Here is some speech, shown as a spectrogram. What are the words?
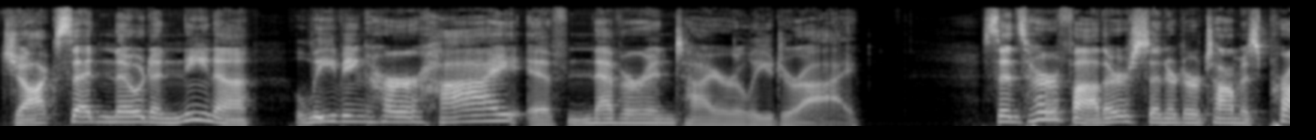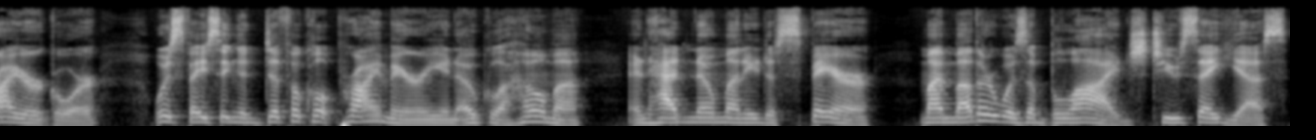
Jock said no to Nina, leaving her high, if never entirely dry. Since her father, Senator Thomas Pryor Gore, was facing a difficult primary in Oklahoma and had no money to spare, my mother was obliged to say yes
